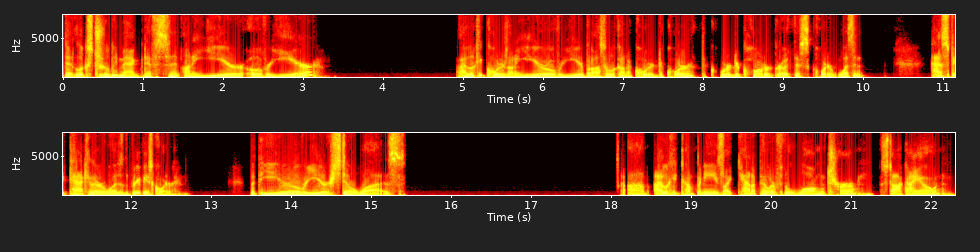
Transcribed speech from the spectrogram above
that looks truly magnificent on a year over year. I look at quarters on a year over year, but also look on a quarter to quarter. The quarter to quarter growth this quarter wasn't as spectacular as the previous quarter, but the year over year still was. Um, I look at companies like Caterpillar for the long term stock I own,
